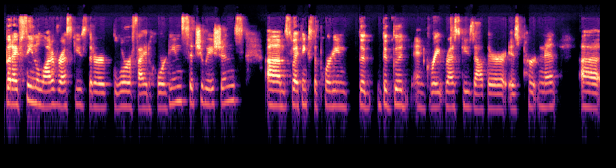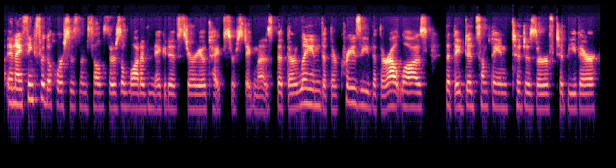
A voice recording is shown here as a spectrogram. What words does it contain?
But I've seen a lot of rescues that are glorified hoarding situations. Um, so I think supporting the, the good and great rescues out there is pertinent. Uh, and I think for the horses themselves, there's a lot of negative stereotypes or stigmas that they're lame, that they're crazy, that they're outlaws, that they did something to deserve to be there.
